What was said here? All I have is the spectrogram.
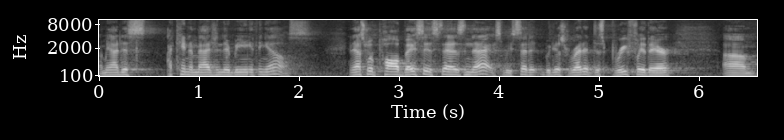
I mean, I just I can't imagine there be anything else. And that's what Paul basically says next. We said it, we just read it just briefly there. Um,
